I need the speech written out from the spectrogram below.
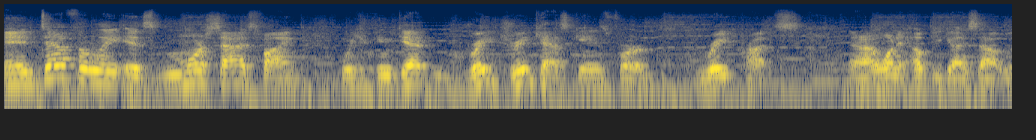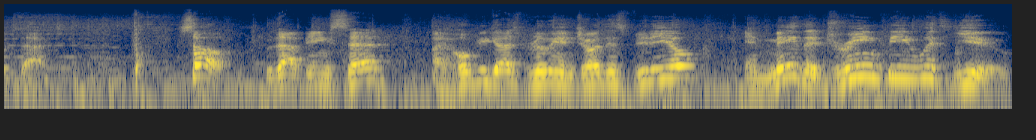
and it definitely is more satisfying when you can get great Dreamcast games for a great price and I want to help you guys out with that. So, with that being said, I hope you guys really enjoyed this video and may the dream be with you.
